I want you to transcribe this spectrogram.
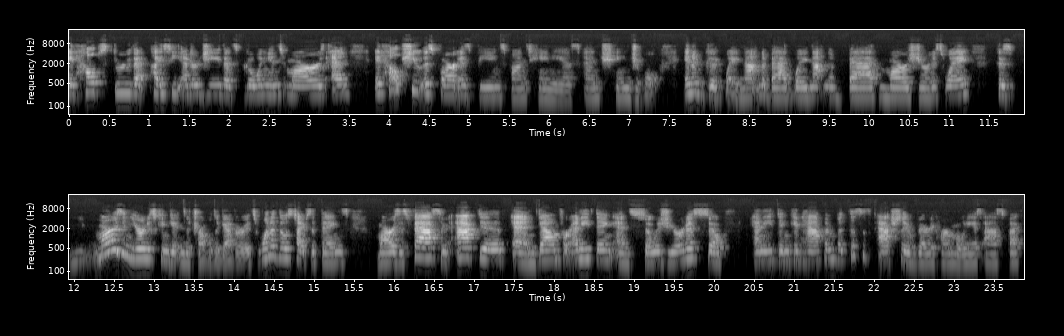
it helps through that Pisces energy that's going into Mars. And it helps you as far as being spontaneous and changeable in a good way, not in a bad way, not in a bad Mars Uranus way. Because Mars and Uranus can get into trouble together. It's one of those types of things Mars is fast and active and down for anything, and so is Uranus. So anything can happen, but this is actually a very harmonious aspect.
